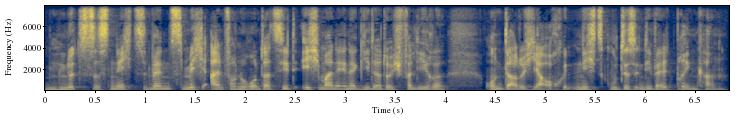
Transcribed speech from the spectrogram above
nützt es nichts, wenn es mich einfach nur runterzieht, ich meine Energie dadurch verliere und dadurch ja auch nichts Gutes in die Welt bringen kann.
